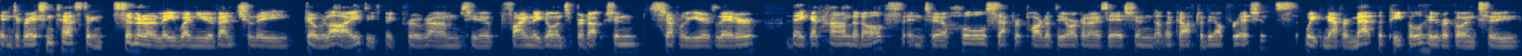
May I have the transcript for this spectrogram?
integration testing. Similarly, when you eventually go live, these big programs, you know, finally go into production several years later, they get handed off into a whole separate part of the organization that look after the operations. We've never met the people who are going to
